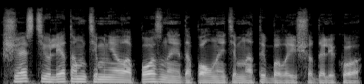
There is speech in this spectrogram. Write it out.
К счастью, летом темнело поздно, и до полной темноты было еще далеко.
